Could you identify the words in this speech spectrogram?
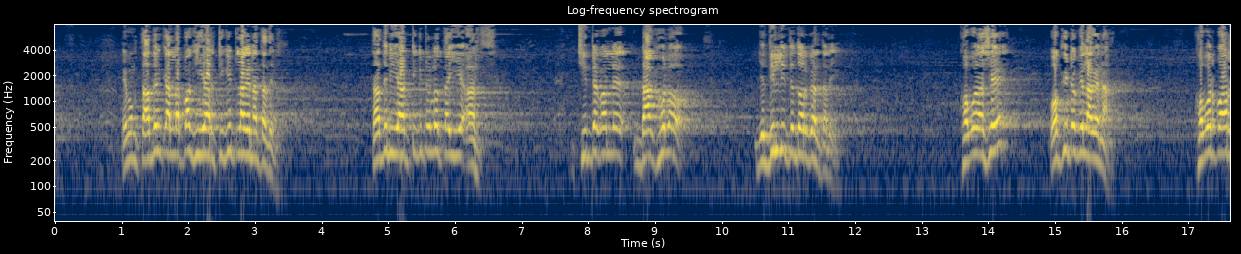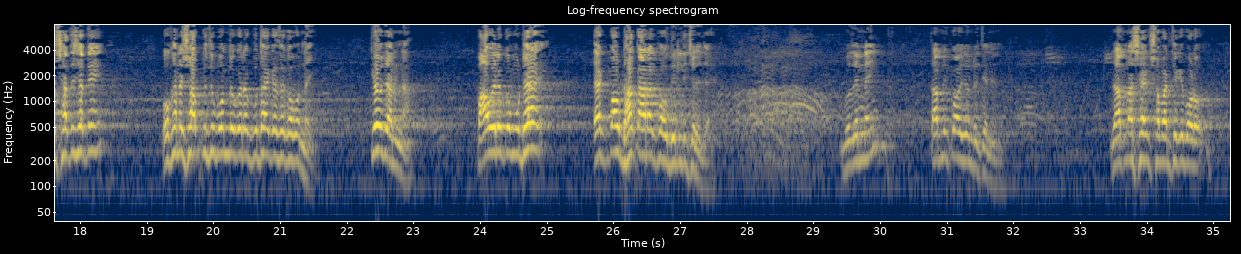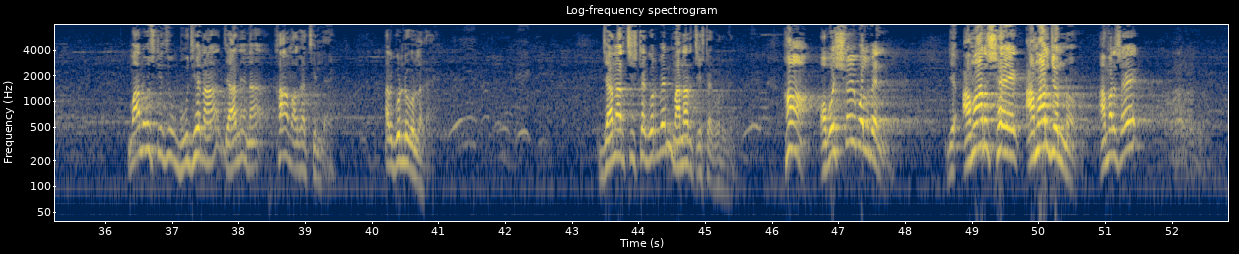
এবং তাদেরকে আল্লাহ পাক ইয়ার টিকিট লাগে না তাদের। তাদের ইয়ার টিকিট হলো তাইয়ে আর্জ। চিন্তা করলে ডাক হলো যে দিল্লিতে দরকার তারই খবর আসে অকিটকে লাগে না। খবর পাওয়ার সাথে সাথে ওখানে সব কিছু বন্ধ করে কোথায় গেছে খবর নাই। কেউ জানে না। পাও এরকম উঠায়, এক পাও ঢাকা আর এক পাও দিল্লি চলে যায়। বোঝেন নাই? তা আপনি কয়জনে চেনেন? যে আপনার শেখ সবার থেকে বড়। মানুষ কিছু বুঝে না, জানে না খা মাখা চিল্লায়। আর গন্ডগোল লাগায়। জানার চেষ্টা করবেন, মানার চেষ্টা করবেন। হ্যাঁ অবশ্যই বলবেন যে আমার শেখ আমার জন্য, আমার শেখ?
